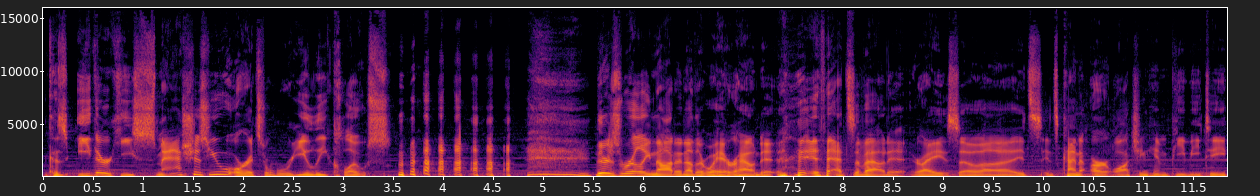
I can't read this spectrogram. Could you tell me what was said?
because either he smashes you or it's really close. There's really not another way around it. That's about it, right? So uh, it's it's kind of art watching him PVT,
